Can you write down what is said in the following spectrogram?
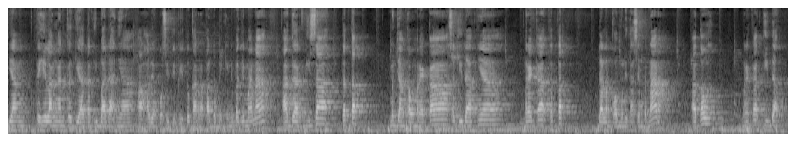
yang kehilangan kegiatan ibadahnya hal-hal yang positif itu karena pandemik ini bagaimana agar bisa tetap menjangkau mereka setidaknya mereka tetap dalam komunitas yang benar atau mereka tidak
